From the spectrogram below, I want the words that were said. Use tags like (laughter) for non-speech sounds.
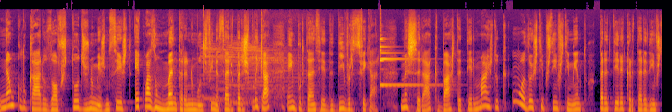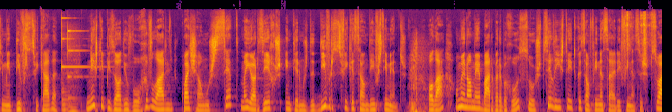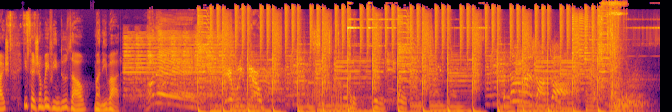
Não colocar os ovos todos no mesmo cesto é quase um mantra no mundo financeiro para explicar a importância de diversificar. Mas será que basta ter mais do que um ou dois tipos de investimento para ter a carteira de investimento diversificada? Neste episódio vou revelar-lhe quais são os 7 maiores erros em termos de diversificação de investimentos. Olá, o meu nome é Bárbara Barroso, sou especialista em educação financeira e finanças pessoais e sejam bem-vindos ao Money Bar. Here we go. Dollars. The.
